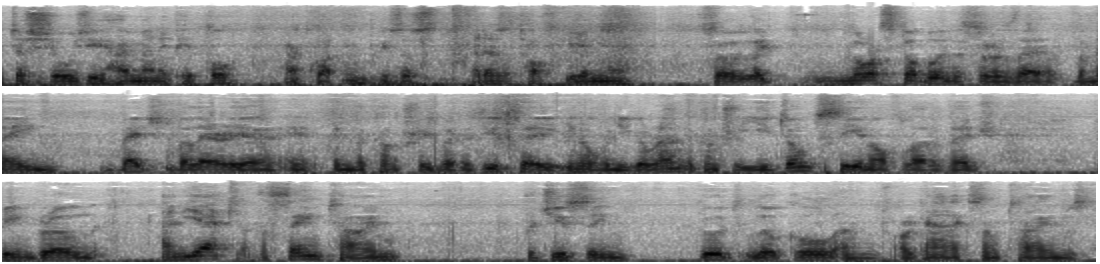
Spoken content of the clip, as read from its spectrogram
It just shows you how many people are quitting because it's, it is a tough game now. So, like North Dublin is sort of the, the main vegetable area in, in the country, but as you say, you know, when you go around the country, you don't see an awful lot of veg being grown and yet at the same time producing good local and organic sometimes.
